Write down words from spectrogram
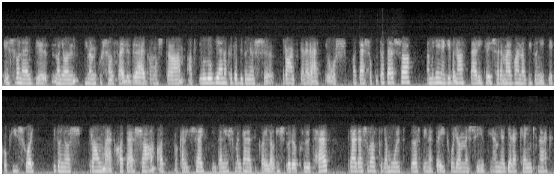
És van egy nagyon dinamikusan fejlődő ága most a, a pszichológiának, ez a bizonyos transgenerációs hatások kutatása, ami lényegében azt állítja, és erre már vannak bizonyítékok is, hogy bizonyos traumák hatása az akár is sejtszinten is, meg genetikailag is öröklődhet. Ráadásul az, hogy a múlt történeteit hogyan meséljük el mi a gyerekeinknek,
